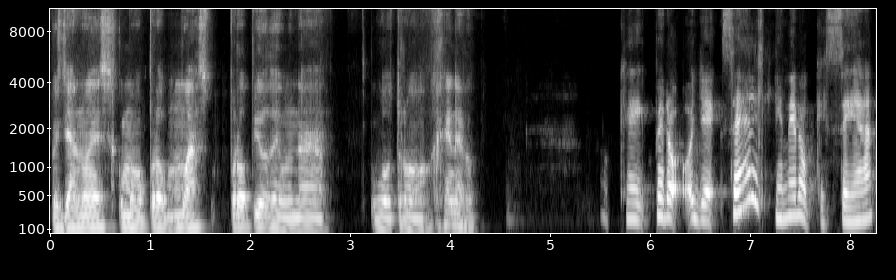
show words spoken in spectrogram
pues ya no es como más propio de una u otro género. Ok, pero oye, sea el género que sea,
